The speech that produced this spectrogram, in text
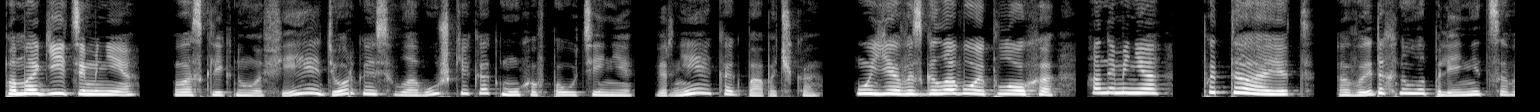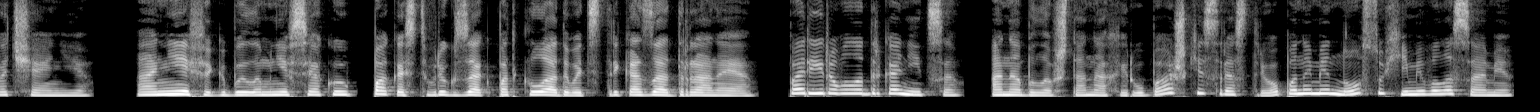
Помогите мне!» Воскликнула фея, дергаясь в ловушке, как муха в паутине, вернее, как бабочка. «У Евы с головой плохо, она меня пытает!» Выдохнула пленница в отчаянии. «А нефиг было мне всякую пакость в рюкзак подкладывать, стрекоза драная!» Парировала драконица. Она была в штанах и рубашке с растрепанными, но сухими волосами.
